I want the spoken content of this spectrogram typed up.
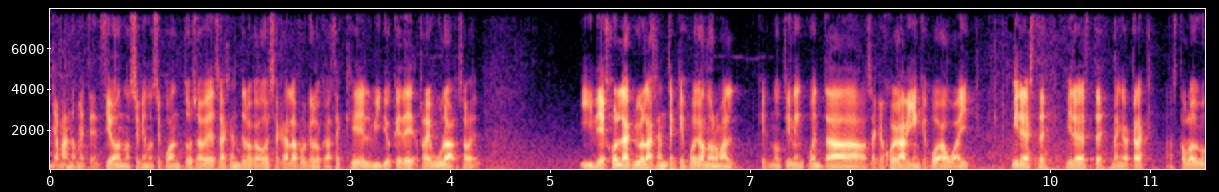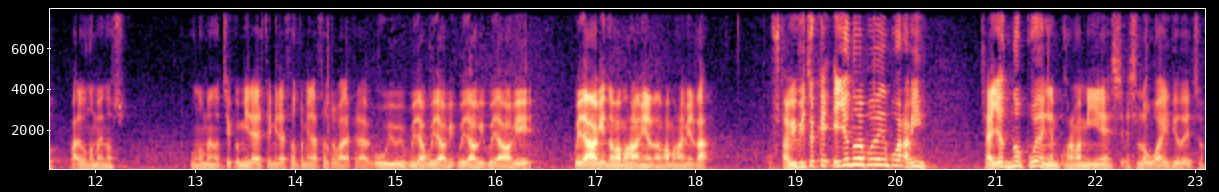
llamándome atención, no sé qué, no sé cuánto, ¿sabes? Esa gente lo que hago es sacarla porque lo que hace es que el vídeo quede regular, ¿sabes? Y dejo en la crew a la gente que juega normal, que no tiene en cuenta, o sea, que juega bien, que juega guay. Mira este, mira este, venga, crack, hasta luego, vale, uno menos. Uno menos, chico, mira este, mira este otro, mira este otro, vale, espera, uy, uy, cuidado, cuidado aquí, cuidado aquí, cuidado aquí. Cuidado aquí, nos vamos a la mierda, nos vamos a la mierda. Uf, ¿habéis visto? Es que ellos no me pueden empujar a mí. O sea, ellos no pueden empujarme a mí, es, es lo guay, tío, de hecho.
